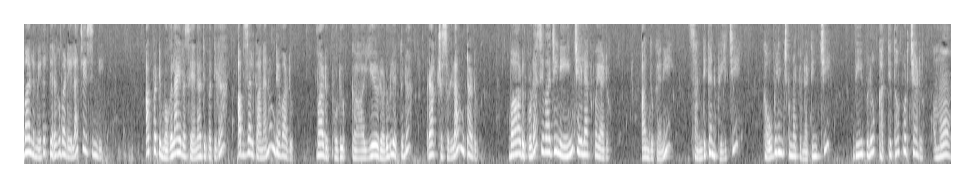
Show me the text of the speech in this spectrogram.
వాళ్ళ మీద తిరగబడేలా చేసింది. అప్పటి మొగలాయిల సేనాధిపతిగా అఫ్జల్ ఖాన్ అని ఉండేవాడు. వాడు పొడుగ్గా ఏడు అడుగులు ఎత్తున రాక్షసుల్లా ఉంటాడు. వాడు కూడా శివాజీని ఏం చేయలేకపోయాడు. అందుకని సంధికని పిలిచి కౌగిలించుకున్నట్టు నటించి వీపులో కత్తితో పొడిచాడు. అమ్మో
